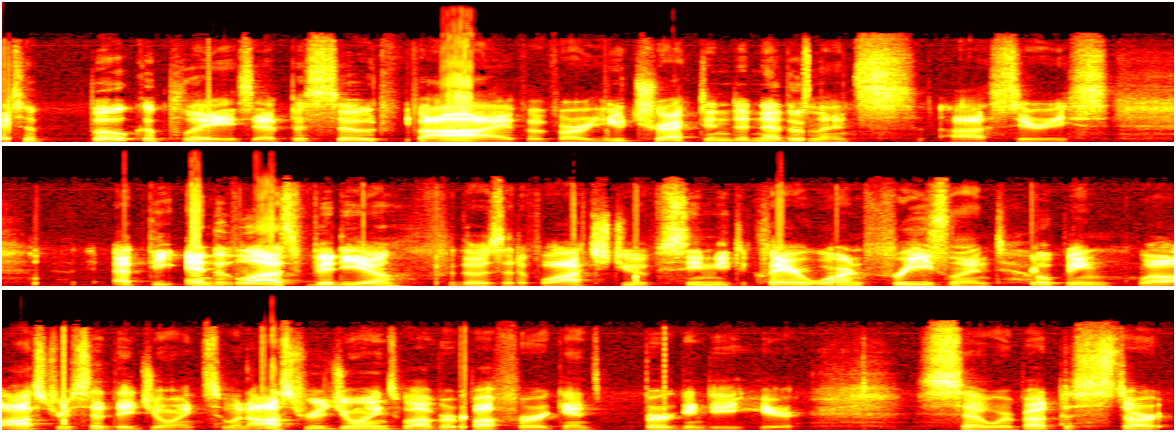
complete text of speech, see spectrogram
to Boca Plays, episode 5 of our Utrecht into Netherlands uh, series. At the end of the last video, for those that have watched, you have seen me declare war on Friesland, hoping, well, Austria said they joined. So when Austria joins, we'll have our buffer against Burgundy here. So we're about to start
